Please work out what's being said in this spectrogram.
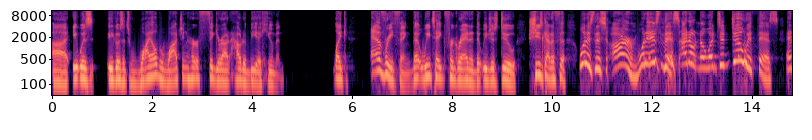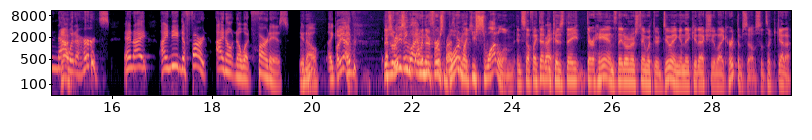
uh it was he goes, It's wild watching her figure out how to be a human. Like everything that we take for granted that we just do, she's got to feel what is this arm? What is this? I don't know what to do with this. And now Yeah. it hurts. And I I need to fart. I don't know what fart is. You Mhm. know, like Oh, yeah. every- There's a reason why when they're so first born, like you swaddle them and stuff like that Right. because they their hands they don't understand what they're doing and they could actually like hurt themselves. So it's like you gotta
